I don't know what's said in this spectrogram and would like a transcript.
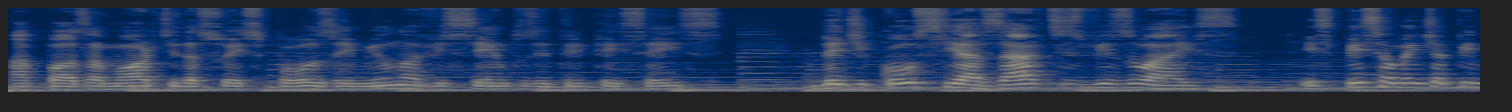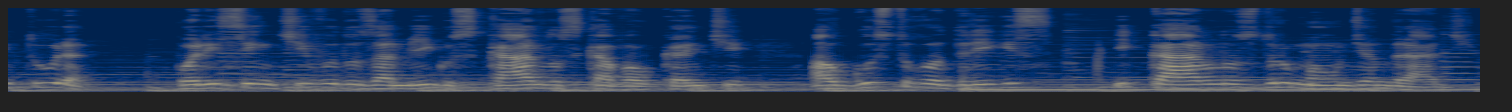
Após a morte da sua esposa em 1936, dedicou-se às artes visuais, especialmente à pintura, por incentivo dos amigos Carlos Cavalcante, Augusto Rodrigues e Carlos Drummond de Andrade.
